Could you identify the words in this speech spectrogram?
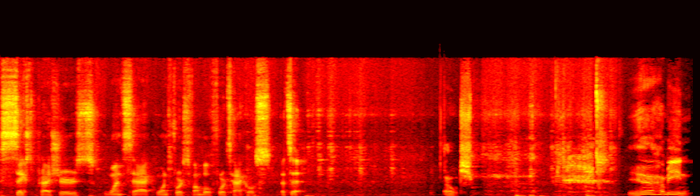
Six pressures, one sack, one forced fumble, four tackles. That's it. Ouch. Yeah, I mean,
